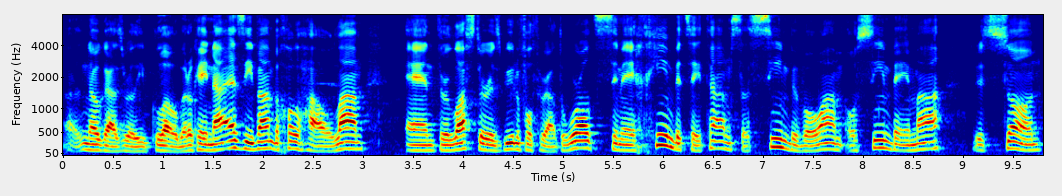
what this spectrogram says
Uh, Noga is really glow, but okay. Na'ezivan Bechol Ha'olam and their luster is beautiful throughout the world. Simechim b'tzeitam sasim bevoam osim be'ema Ritson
